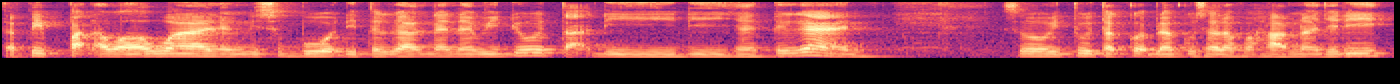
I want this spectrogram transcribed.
Tapi part awal-awal yang disebut diterangkan dalam video tak di, dinyatakan. So itu takut berlaku salah faham lah. Jadi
